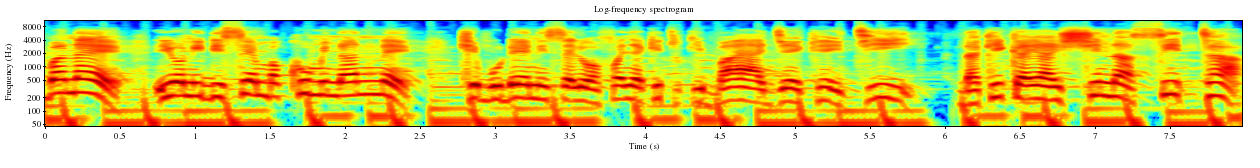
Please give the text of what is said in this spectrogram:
bana, hiyo ni Disemba kumi na nne. Kibu Dennis aliwafanya kitu kibaya JKT dakika ya ishirini na sita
